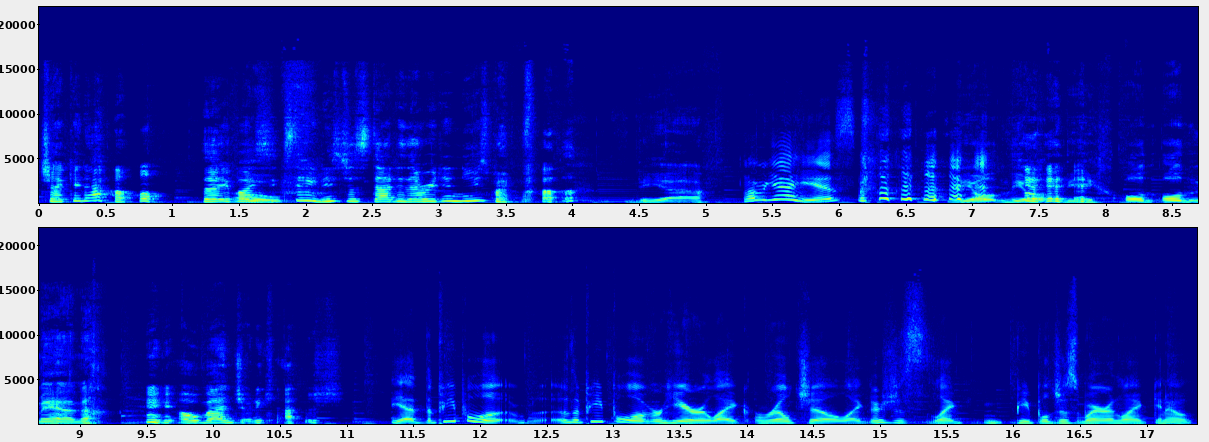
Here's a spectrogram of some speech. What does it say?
Check it out. 3516, he's just standing there reading a newspaper. The uh, Oh yeah, he is. the old, the old, the old, old man. Old man Johnny Cash. Yeah, the people, the people over here are like real chill. Like there's just like people just wearing like you know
